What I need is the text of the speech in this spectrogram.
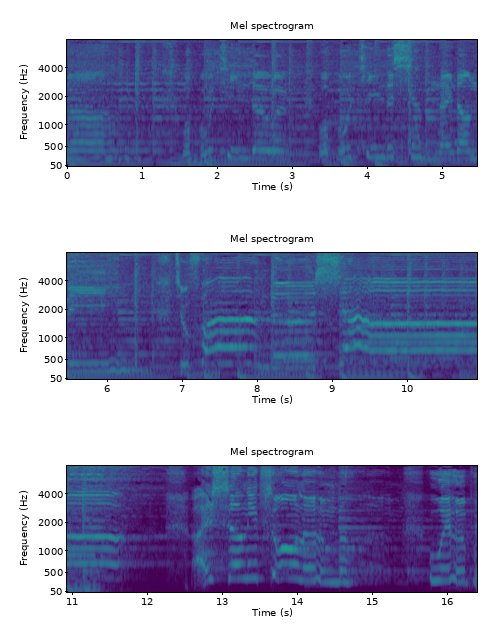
吗？我不停的问，我不停的想，难道你就放得下？爱上你错了吗？为何不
